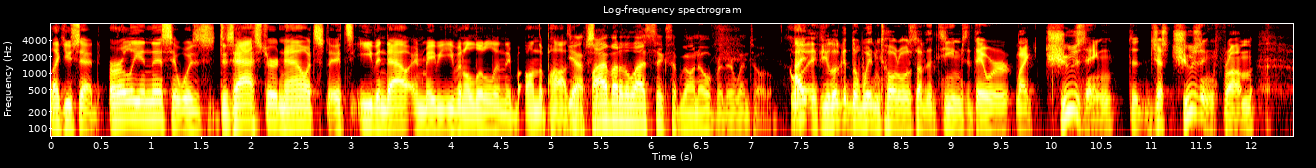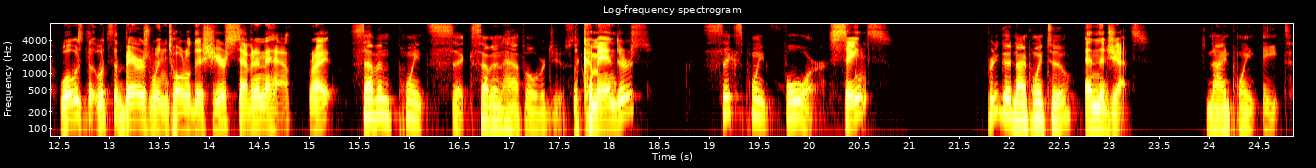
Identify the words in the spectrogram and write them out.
like you said, early in this it was disaster. Now it's it's evened out and maybe even a little in the on the positive. Yeah, side. five out of the last six have gone over their win total. Well, I- if you look at the win totals of the teams that they were like choosing, to, just choosing from, what was the what's the Bears win total this year? Seven and a half, right? 7.6, seven and a half over juice. The Commanders, 6.4. Saints, Pretty good, 9.2. and the Jets. 9.8.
